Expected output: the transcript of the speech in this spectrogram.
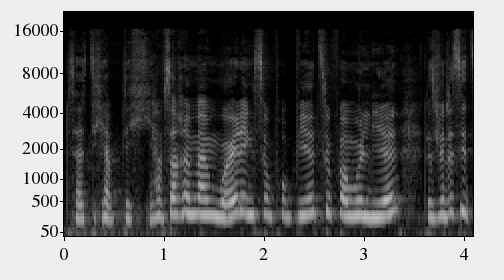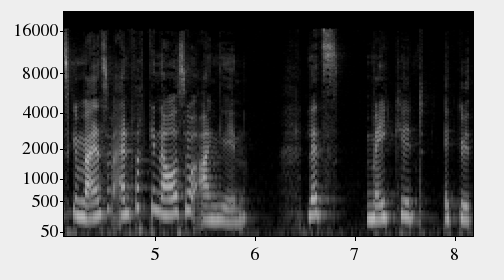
Das heißt, ich habe dich, ich habe es auch in meinem Wording so probiert zu formulieren, dass wir das jetzt gemeinsam einfach genauso angehen. Let's make it a good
